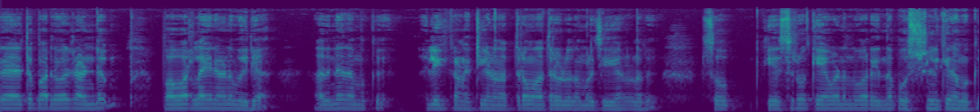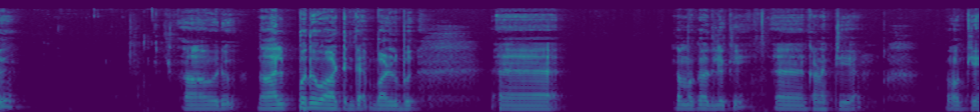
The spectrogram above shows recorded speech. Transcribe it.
നേരത്തെ പറഞ്ഞ പോലെ രണ്ട് പവർ ലൈനാണ് വരിക. അതിനെ നമുക്ക് അതിലേക്ക് കണക്ട് ചെയ്യണം. അത്ര മാത്രമേ ഉള്ളൂ നമ്മൾ ചെയ്യാനുള്ളത്. സോ കെ കെ വൺ എന്ന് പറയുന്ന പൊസിഷനിലേക്ക് നമുക്ക് ഒരു നാൽപ്പത് വാട്ടിന്റെ ബൾബ് നമുക്കതിലേക്ക് കണക്ട് ചെയ്യാം. ഓക്കെ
